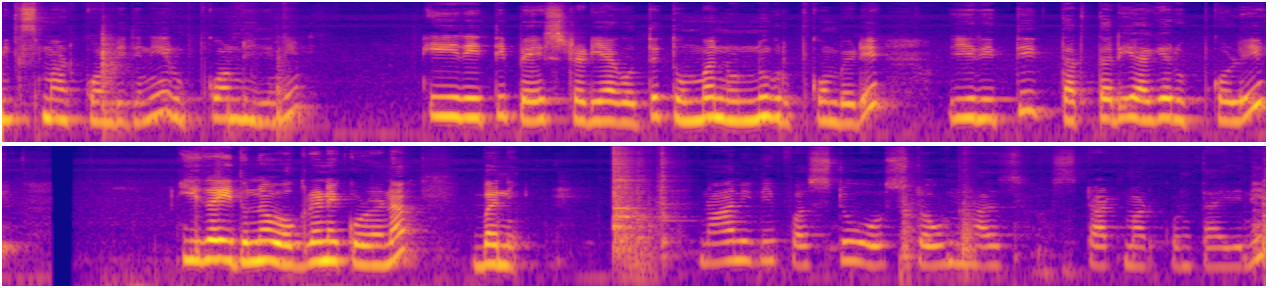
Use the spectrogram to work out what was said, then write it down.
ಮಿಕ್ಸ್ ಮಾಡ್ಕೊಂಡಿದ್ದೀನಿ, ರುಬ್ಕೊಂಡಿದ್ದೀನಿ. ಈ ರೀತಿ ಪೇಸ್ಟ್ ರೆಡಿ ಆಗುತ್ತೆ. ತುಂಬ ನುಣ್ಣಗೆ ರುಬ್ಕೊಬೇಡಿ. ಈ ರೀತಿ ತರ್ತರಿಯಾಗೆ ರುಬ್ಕೊಳ್ಳಿ. ಈಗ ಇದನ್ನು ಒಗ್ಗರಣೆ ಕೊಡೋಣ. ಬನ್ನಿ. ನಾನಿಲ್ಲಿ ಫಸ್ಟು ಸ್ಟೌವ್ನ ಸ್ಟಾರ್ಟ್ ಮಾಡ್ಕೊತಾ ಇದ್ದೀನಿ.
